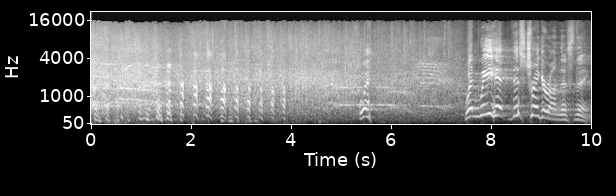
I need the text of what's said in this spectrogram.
when, when we hit this trigger on this thing,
